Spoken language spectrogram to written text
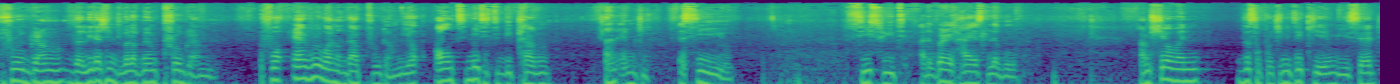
program, the leadership development program, for everyone on that program, your ultimate is to become an MD, a CEO, C-suite at the very highest level. I'm sure when this opportunity came, you said,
